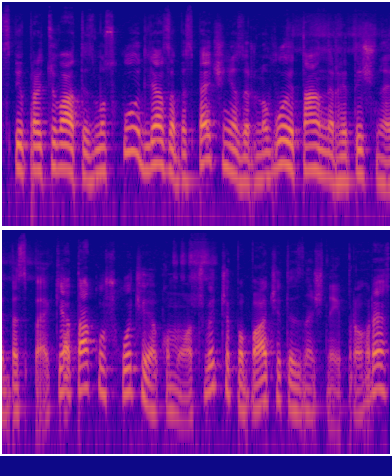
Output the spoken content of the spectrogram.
співпрацювати з Москвою для забезпечення зернової та енергетичної безпеки, а також хоче якомога швидше побачити значний прогрес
